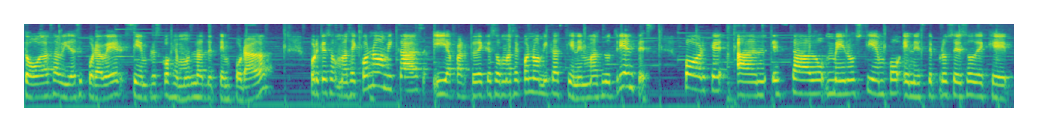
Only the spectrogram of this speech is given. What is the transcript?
todas habidas y por haber, siempre escogemos las de temporada porque son más económicas y aparte de que son más económicas tienen más nutrientes porque han estado menos tiempo en este proceso de que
